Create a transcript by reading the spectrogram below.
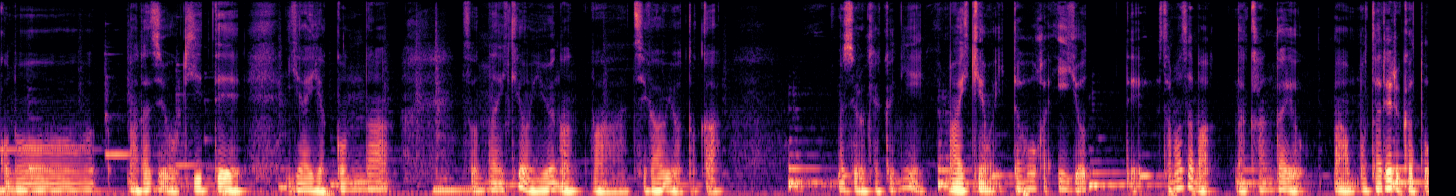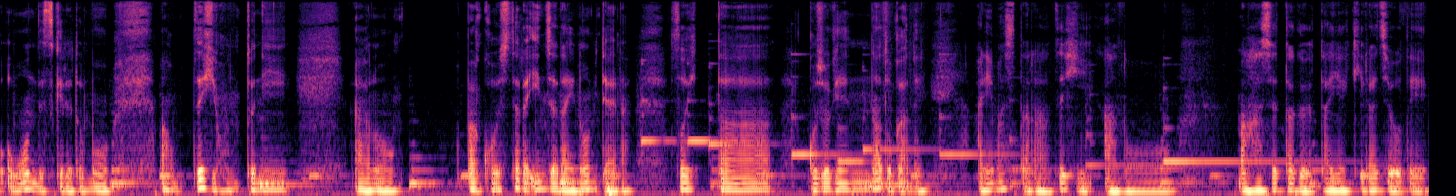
この、まあ、ラジオを聴いていやいやこんなそんな意見を言うのは違うよとかむしろ逆に、まあ、意見を言った方がいいよってさまざまな考えを、まあ、持たれるかと思うんですけれども、まあ、是非本当にあの、まあ、こうしたらいいんじゃないのみたいなそういったご助言などがねありましたら是非あのまあ、ハッシュタグたい焼きラジオで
